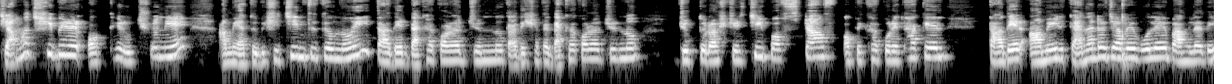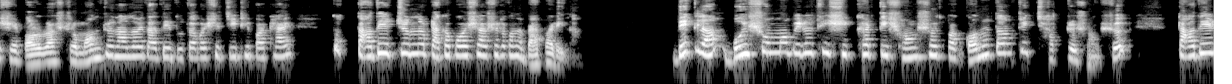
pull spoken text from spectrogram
জামাত শিবিরের অর্থের উৎস নিয়ে আমি এত বেশি চিন্তিত নই। তাদের দেখা করার জন্য, তাদের সাথে দেখা করার জন্য যুক্তরাষ্ট্রের চিফ অফ স্টাফ অপেক্ষা করে থাকেন। তাদের আমির কানাডা যাবে বলে বাংলাদেশের পররাষ্ট্র মন্ত্রণালয় তাদের দূতাবাসে চিঠি পাঠায়। তো তাদের জন্য টাকা পয়সা আসলে কোনো ব্যাপারই না। দেখলাম বৈষম্য বিরোধী শিক্ষার্থী সংসদ বা গণতান্ত্রিক ছাত্র সংসদ তাদের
